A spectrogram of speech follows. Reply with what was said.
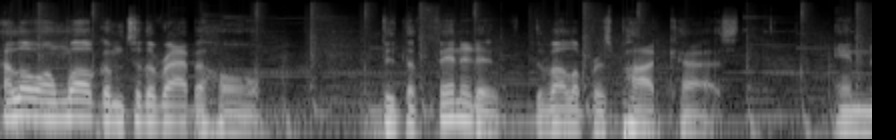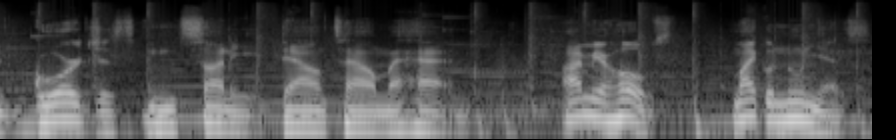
Hello and welcome to The Rabbit Hole, the definitive developers podcast in gorgeous and sunny downtown Manhattan. I'm your host, Michael Nunez.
